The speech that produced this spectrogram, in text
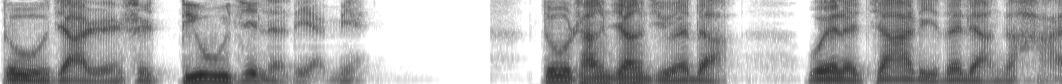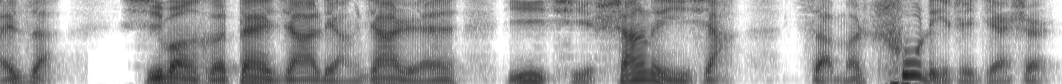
杜家人是丢尽了脸面。杜长江觉得，为了家里的两个孩子，希望和戴家两家人一起商量一下怎么处理这件事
